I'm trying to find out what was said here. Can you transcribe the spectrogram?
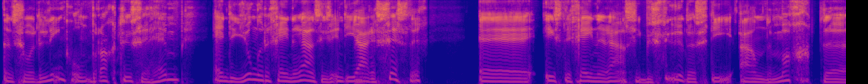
een soort link ontbrak tussen hem en de jongere generaties. In de jaren zestig eh, is de generatie bestuurders die aan de macht eh,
